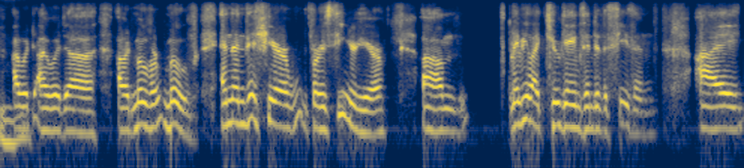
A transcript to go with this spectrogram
Mm-hmm. I would I would uh, I would move move. And then this year for his senior year. Um, maybe like two games into the season, I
